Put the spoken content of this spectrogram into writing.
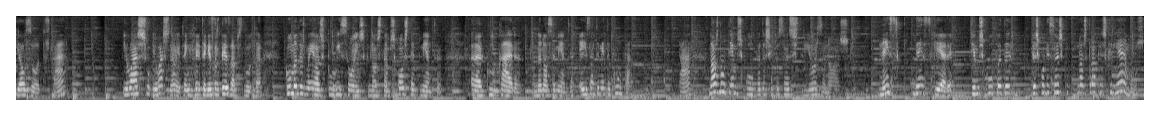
e aos outros, tá? Eu acho, eu acho não, eu tenho, eu tenho a certeza absoluta que uma das maiores poluições que nós estamos constantemente a colocar na nossa mente é exatamente a culpa, tá? Nós não temos culpa das situações exteriores a nós. Nem, se, nem sequer temos culpa de, das condições que nós próprios criamos.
